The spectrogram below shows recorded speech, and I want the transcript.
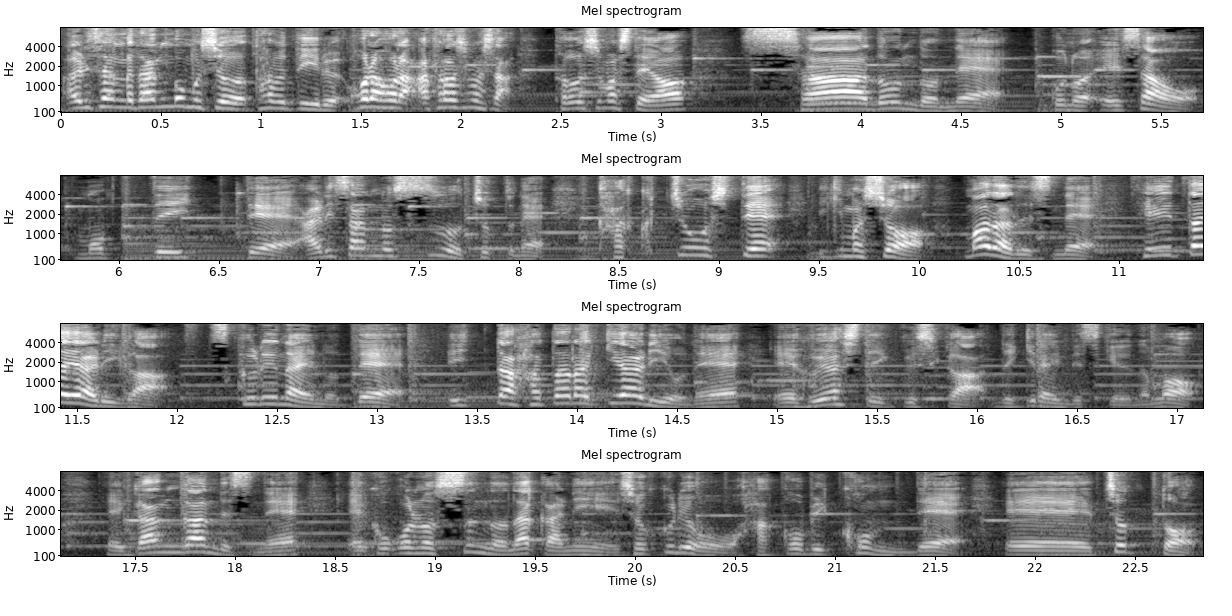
アリさんがダンゴムシを食べている。ほらほら、あ、倒しました。倒しましたよ。さあ、どんどんね、この餌を持っていって、アリさんの巣をちょっとね、拡張していきましょう。まだですね、兵隊アリが作れないので、一旦働きアリをね、えー、増やしていくしかできないんですけれども、えー、ガンガンですね、えー、ここの巣の中に食料を運び込んで、えちょっと、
